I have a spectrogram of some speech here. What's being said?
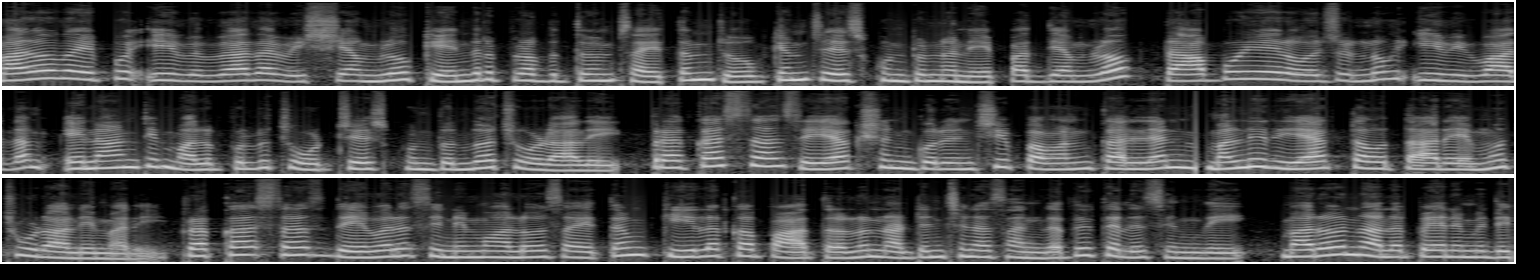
మరోవైపు ఈ వివాద విషయంలో కేంద్ర ప్రభుత్వం సైతం జోక్యం చేసుకుంటున్న నేపథ్యంలో రాబోయే రోజుల్లో ఈ వివాదం ఎలాంటి మలుపులు చోటు చేసుకుంటుందో చూడాలి. ప్రకాష్ రాజ్ రియాక్షన్ గురించి పవన్ కళ్యాణ్ మళ్ళీ రియాక్ట్ అవుతారేమో చూడాలి మరి. ప్రకాష్ రాజ్ దేవర సినిమాలో సైతం కీలక పాత్రలో నటించిన సంగతి తెలిసింది. మరో నలభై ఎనిమిది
